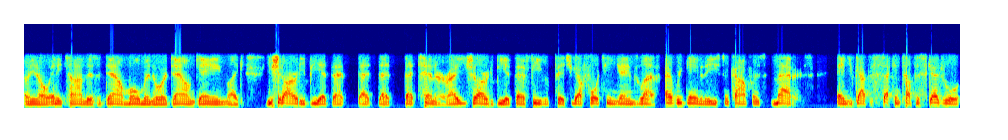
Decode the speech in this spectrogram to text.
Uh, you know, anytime there's a down moment or a down game, like you should already be at that that that that tenor, right? You should already be at that fever pitch. You got 14 games left. Every game in the Eastern Conference matters, and you've got the second toughest schedule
